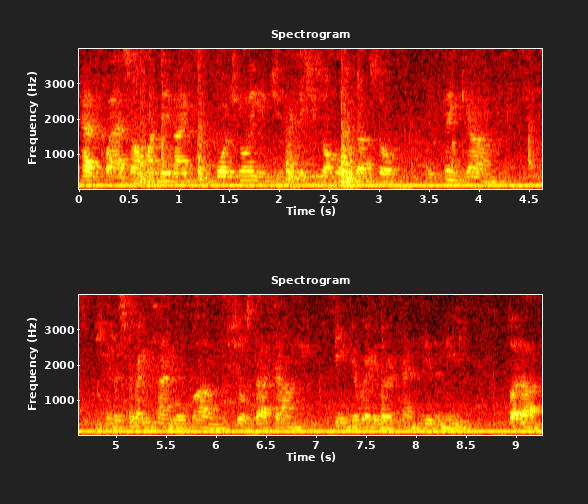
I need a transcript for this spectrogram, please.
has class on Monday nights unfortunately, and she, I think she's almost done, so I think, um, in the springtime, we'll, um, she'll start down being a regular attendee of the meeting. But, uh,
